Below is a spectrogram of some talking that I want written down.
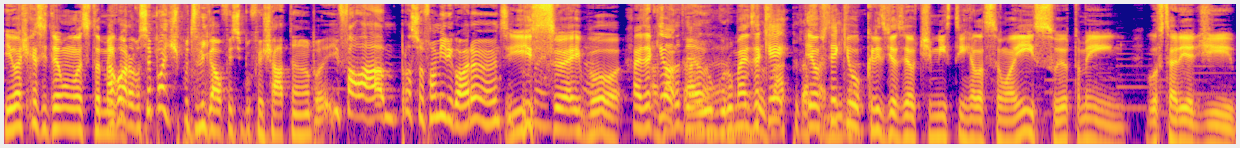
E eu acho que assim, tem um lance também. Agora, você pode, tipo, desligar o Facebook, fechar a tampa e falar pra sua família igual era antes. e Isso aí, boa. Mas é que, eu, dela, o grupo mas é que eu sei que o Cris Dias é otimista em relação a isso. Eu também gostaria de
